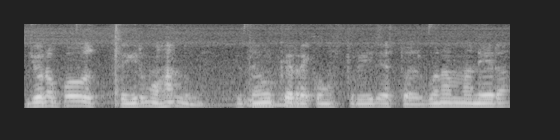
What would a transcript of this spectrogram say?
yo no puedo seguir mojándome. Yo tengo que reconstruir esto de alguna manera.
